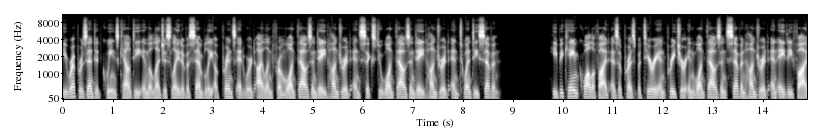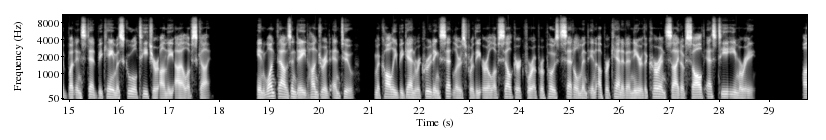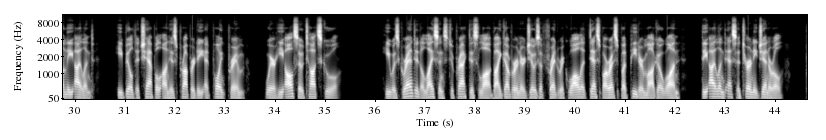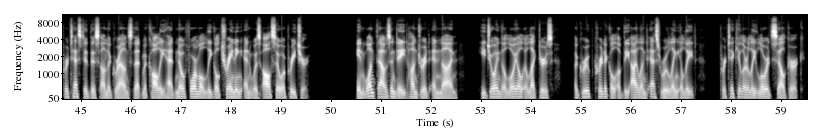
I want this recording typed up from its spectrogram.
He represented Queens County in the Legislative Assembly of Prince Edward Island from 1806 to 1827. He became qualified as a Presbyterian preacher in 1785 but instead became a school teacher on the Isle of Skye. In 1802, Macaulay began recruiting settlers for the Earl of Selkirk for a proposed settlement in Upper Canada near the current site of Sault Ste. Marie. On the island, he built a chapel on his property at Point Prim, where he also taught school. He was granted a license to practice law by Governor Joseph Frederick Wallet Desbarres but Peter Magowan, the island's attorney general, protested this on the grounds that Macaulay had no formal legal training and was also a preacher. In 1809, he joined the Loyal Electors, a group critical of the island's ruling elite, particularly Lord Selkirk.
